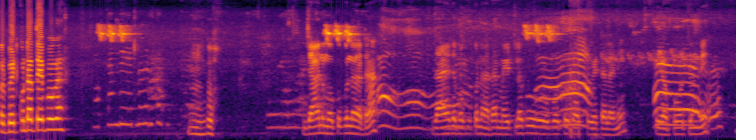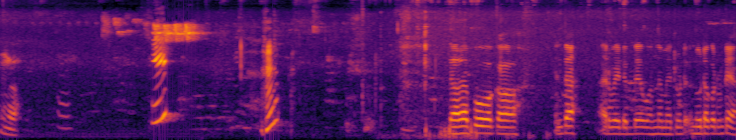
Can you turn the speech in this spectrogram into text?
మరి పెట్టుకుంటా తేపోగా జాన్ మొక్కుకున్నదట. జాన్ అయితే మొక్కుకున్నదట. మెట్లకు బొట్టు ఫస్ట్ పెట్టాలని. ఇక పోతుంది. ఇంగో దాదాపు ఒక ఎంత? అరవై డెబ్బై వంద మెట్లు ఉంటాయి నూట ఒకటి ఉంటాయా?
